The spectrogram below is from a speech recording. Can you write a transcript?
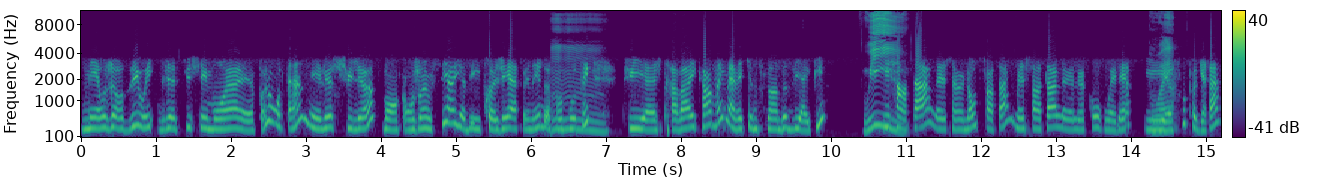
Mais aujourd'hui, oui, je suis chez moi euh, pas longtemps, mais là, je suis là. Mon conjoint aussi, hein, il y a des projets à finir de son côté. Mm. Puis, euh, je travaille quand même avec une splendide VIP. Oui. Et Chantal, euh, c'est un autre Chantal, mais Chantal euh, Lecourt-Ouellet, qui est euh, photographe,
